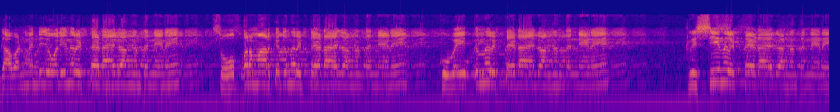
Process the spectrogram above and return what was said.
ഗവൺമെന്റ് ജോലിയിൽ നിന്ന് റിട്ടയർഡ് ആയാലും അങ്ങനെ തന്നെയാണ്. സൂപ്പർ മാർക്കറ്റിൽ നിന്ന് റിട്ടയർഡ് ആയാലും അങ്ങനെ തന്നെയാണ്. കുവൈത്തിൽ നിന്ന് റിട്ടയർഡ് ആയാലും അങ്ങനെ തന്നെയാണ്. കൃഷിയിൽ നിന്ന് റിട്ടയർഡ് ആയാലും അങ്ങനെ തന്നെയാണ്.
